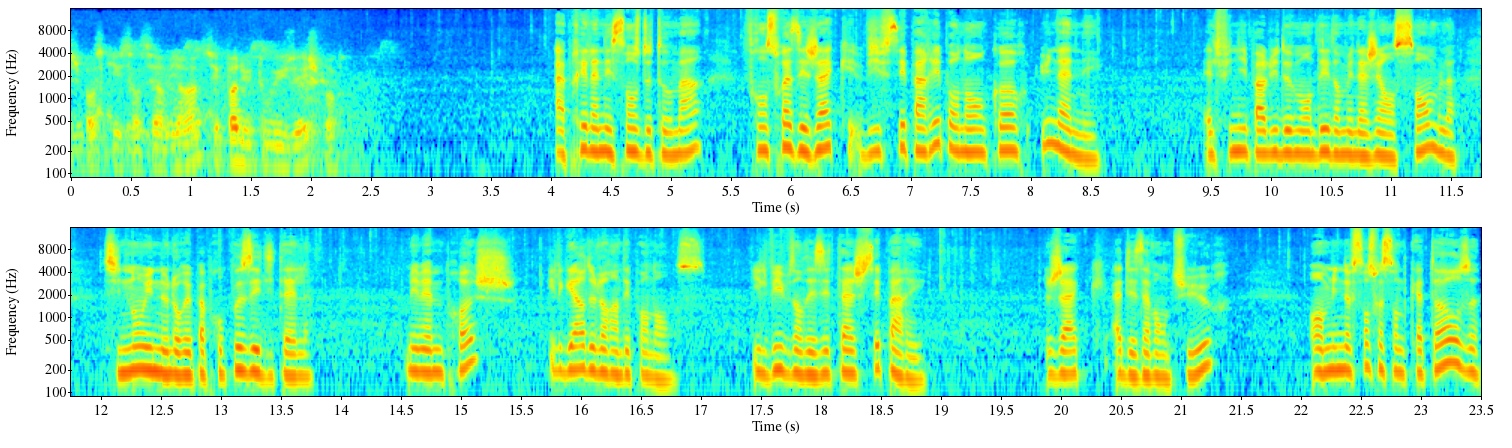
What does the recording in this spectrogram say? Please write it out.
Je pense qu'il s'en servira. C'est pas du tout usé, je pense. Après la naissance de Thomas, Françoise et Jacques vivent séparés pendant encore une année. Elle finit par lui demander d'emménager ensemble, sinon il ne l'aurait pas proposé, dit-elle. Mais même proches, ils gardent leur indépendance. Ils vivent dans des étages séparés. Jacques a des aventures. En 1974,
